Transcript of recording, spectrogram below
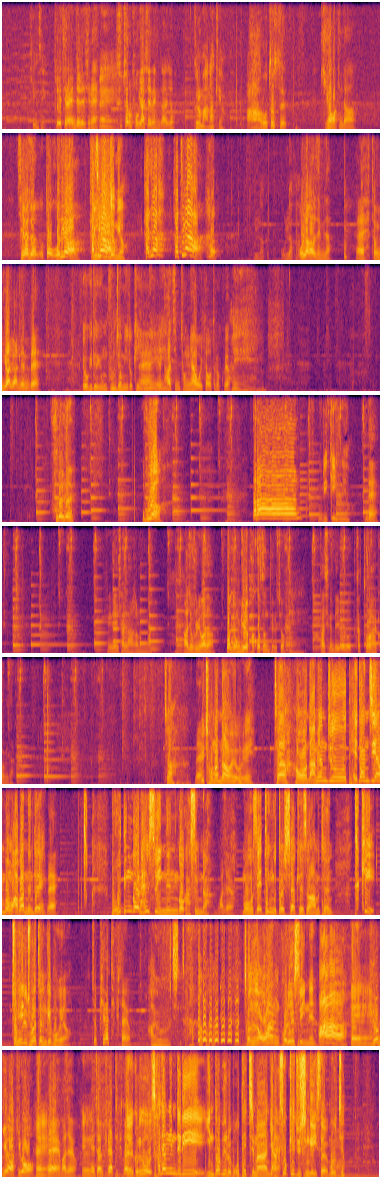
흰색 플래티넘 엔젤 대신에 네 수초는 포기하셔야 됩니다, 알죠? 그럼 안 할게요 아, 로토스. 기가 막힌다. 제가 저또 어디가? 같이 가! 용품점이요 가자! 같이 가! 올라가 올라가 올라가도 됩니다. 에, 정리가 아직 안 됐는데 여기도 용품점이 이렇게 예, 있네 이게 다 지금 정리하고 있다고 들었고요. 예. 후덜덜. 어 뭐야? 따란! 우리 게 있네요. 네. 굉장히 잘 나가는구만. 아주 훌륭하다. 한번 용기를 바꿨었는데, 그쵸? 네. 다시 근데 이걸로 가- 돌아갈 겁니다. 자, 네. 왜 저만 나와요 왜? 자, 어, 남양주 대단지 한번 와봤는데 네, 모든 걸 할 수 있는 것 같습니다. 맞아요. 뭐 세팅부터 시작해서 아무튼 특히 제일 좋았던 게 뭐예요? 저 피나티 피타요. 아유 진짜 답답하다. 저는 어항 버릴 수 있는. 아, 예, 예. 그거 기가 막히고. 네. 네, 맞아요. 예. 네, 전 피나티 피타. 예, 그리고 사장님들이 인터뷰를 못했지만 네. 약속해 주신 게 있어요. 뭐였죠?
